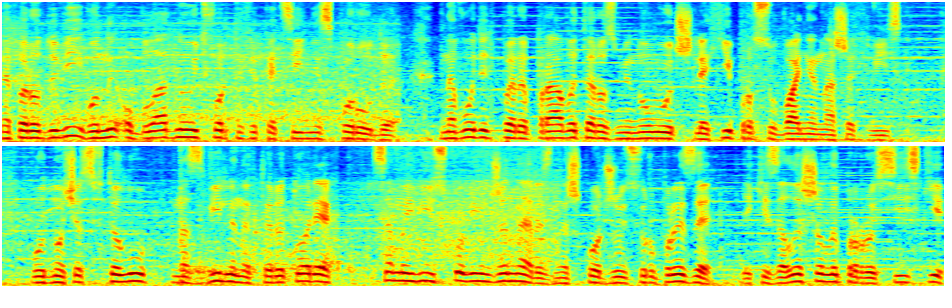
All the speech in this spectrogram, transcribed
На передовій вони обладнують фортифікаційні споруди, наводять переправи та розміновують шляхи просування наших військ. Водночас в тилу на звільнених територіях саме військові інженери знешкоджують сюрпризи, які залишили проросійські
